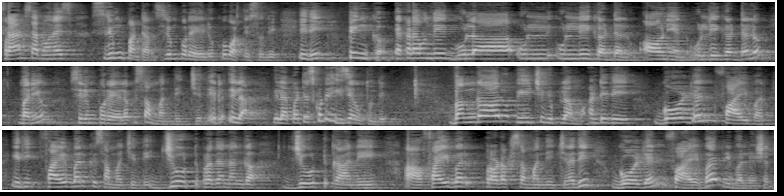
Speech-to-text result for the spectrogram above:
prawns or known as shrimp అంటారు. శ్రింపు రొయ్యలకు వర్తిస్తుంది. ఇది పింక్ ఎక్కడ ఉంది? గులా ఉల్లి ఉల్లిగడ్డలు. ఆనియన్ ఉల్లిగడ్డలు మరియు శ్రింపు రొయ్యలకు సంబంధించింది. ఇలా ఇలా ఇలా పెట్టేసుకుంటే ఈజీ అవుతుంది. బంగారు పీచు విప్లవం అంటే ఇది గోల్డెన్ ఫైబర్ ఇది ఫైబర్కి సంబంధించింది. జూట్ ప్రధానంగా జూట్ కానీ ఆ ఫైబర్ ప్రోడక్ట్ సంబంధించినది golden fibre revolution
